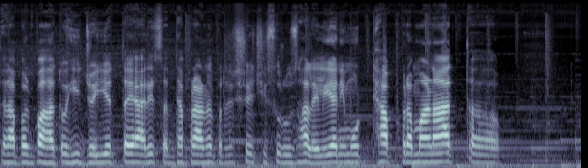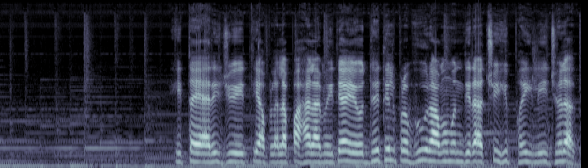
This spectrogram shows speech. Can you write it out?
तर आपण पाहतो ही जय्यत तयारी सध्या प्राणप्रतिष्ठेची सुरू झालेली आणि मोठ्या प्रमाणात ही तयारी जी आहे ती आपल्याला पाहायला मिळते. अयोध्येतील प्रभू राम मंदिराची ही पहिली झलक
